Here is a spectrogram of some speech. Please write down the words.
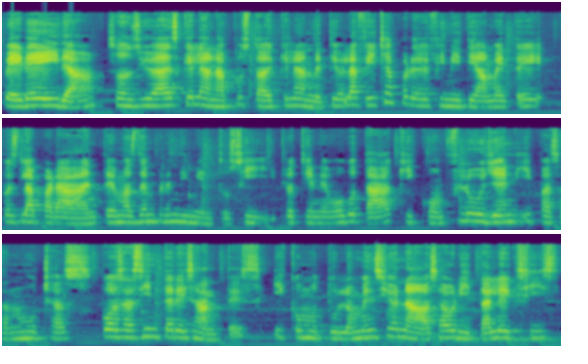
Pereira. Son ciudades que le han apostado y que le han metido la ficha, pero definitivamente pues la parada en temas de emprendimiento sí lo tiene Bogotá. Aquí confluyen y pasan muchas cosas interesantes. Y como tú lo mencionabas ahorita, Alexis,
